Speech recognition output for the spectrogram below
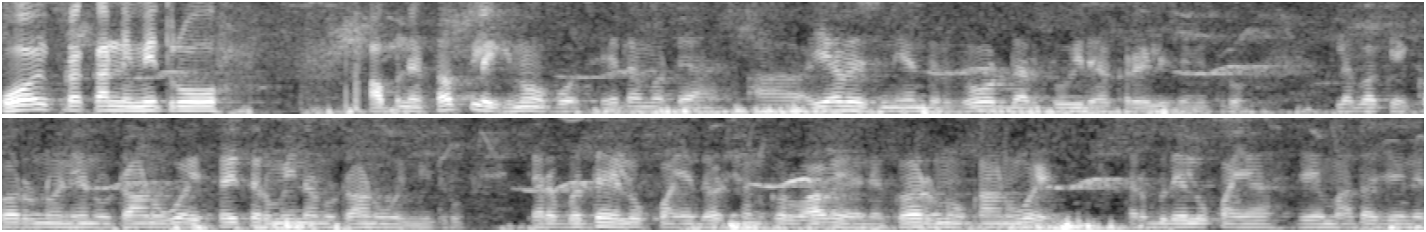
કોઈ પ્રકારની મિત્રો આપણે તકલીફ ન પહોંચે. એટલા માટે આ આ અયાવેશની અંદર જોરદાર સુવિધા કરેલી છે મિત્રો. એટલે બાકી કરનું ને એનું ટાણું હોય સૈતર મહિનાનું ટાણું હોય મિત્રો. ત્યારે બધા લોકો અહીંયા દર્શન કરવા આવે અને ઘરનું કાણું હોય, ત્યારે બધા લોકો અહીંયા જે માતાજીને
